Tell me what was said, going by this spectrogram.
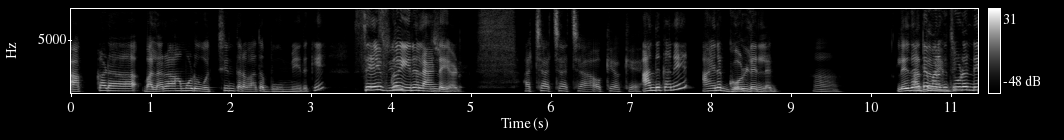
అక్కడ బలరాముడు వచ్చిన తర్వాత భూమి మీదకి సేఫ్గా ఈయన ల్యాండ్ అయ్యాడు. అచ్చా అచ్చా అచ్చా. Okay okay. అందుకని ఆయన గోల్డెన్ లెగ్. లేదంటే మనకి. చూడండి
